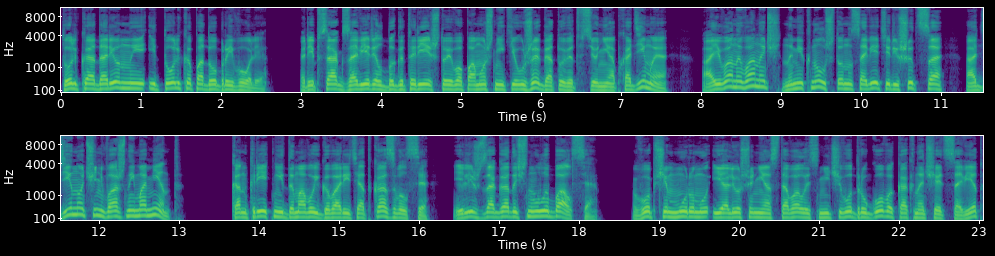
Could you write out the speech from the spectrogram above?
только одаренные и только по доброй воле. Рипсак заверил богатырей, что его помощники уже готовят все необходимое, а Иван Иванович намекнул, что на совете решится один очень важный момент. Конкретней домовой говорить отказывался и лишь загадочно улыбался. В общем, Мурому и Алёше не оставалось ничего другого, как начать совет,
